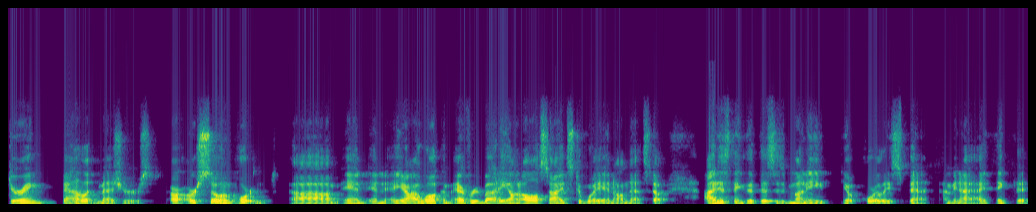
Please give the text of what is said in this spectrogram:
during ballot measures are, are so important. Um, and and you know, I welcome everybody on all sides to weigh in on that stuff. I just think that this is money, you know, poorly spent. I mean, I, I think that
